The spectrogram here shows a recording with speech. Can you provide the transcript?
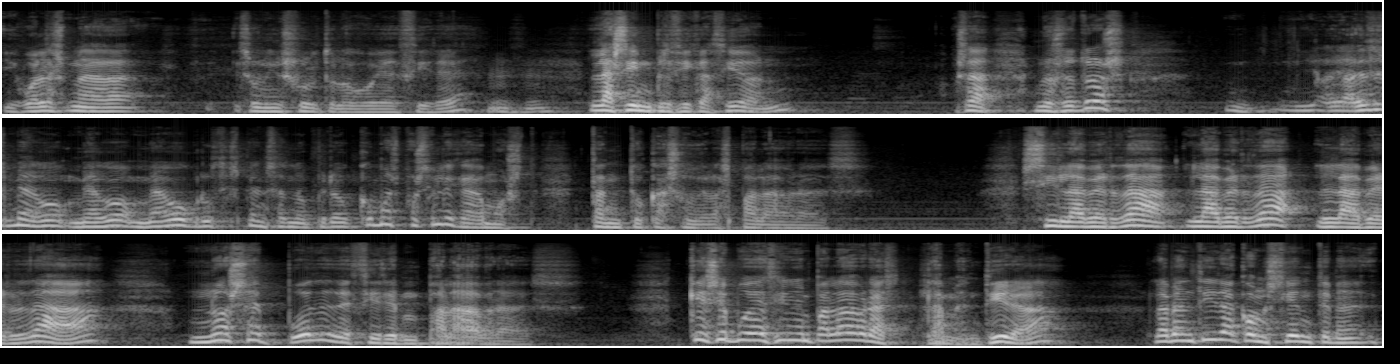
igual es, una, es un insulto lo que voy a decir, ¿eh? la simplificación. O sea, nosotros, a veces me hago, me, hago, me hago cruces pensando, pero ¿cómo es posible que hagamos tanto caso de las palabras? Si la verdad, la verdad, la verdad no se puede decir en palabras. ¿Qué se puede decir en palabras? La mentira. La mentira consiente,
